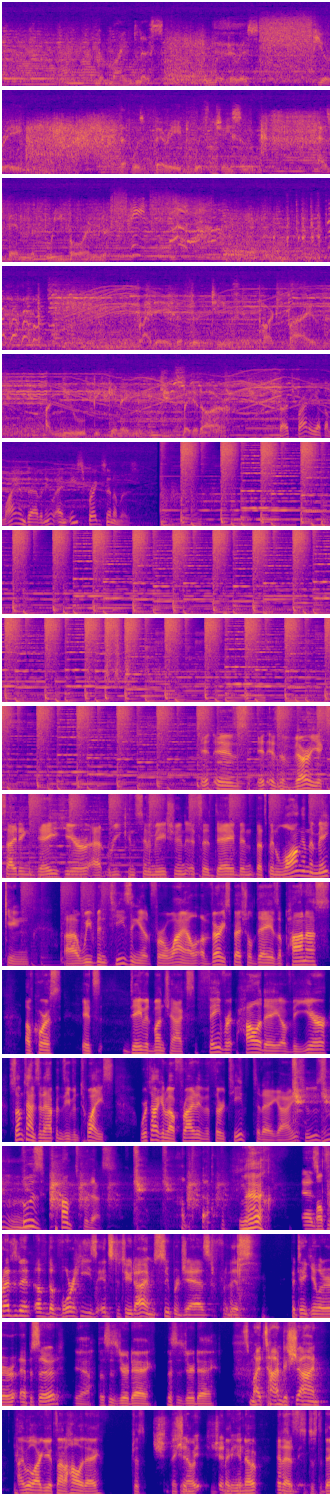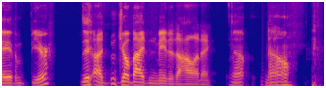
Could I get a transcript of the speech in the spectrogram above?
The mindless, murderous fury that was buried with Jason has been reborn. Friday the 13th, Part 5. A New Beginning. Rated R. Starts Friday at the Lions Avenue and East Sprague Cinemas. It is it is a very exciting day here at Reconciliation. It's a day been that's been long in the making. Uh, we've been teasing it for a while. A very special day is upon us. Of course, it's David Munchak's favorite holiday of the year. Sometimes it happens even twice. We're talking about Friday the 13th today, guys. Who's who's pumped for this? As Well, president of the Voorhees Institute, I'm super jazzed for this particular episode. yeah, this is your day. This is your day. It's my time to shine. I will argue it's not a holiday. Just Sh- make a note. be. Should making be. a note. It It's just a day of the year. Uh, Joe Biden made it a holiday. No, no,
